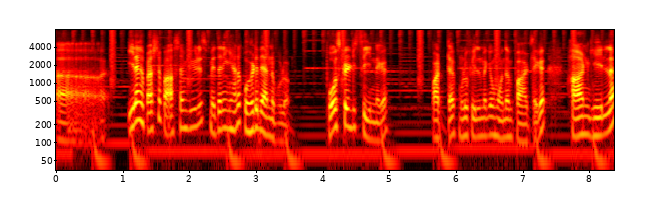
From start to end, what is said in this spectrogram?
ඊළඟ ප්‍රශ් පාසම් වියස් මෙතනින් හට කොහට දන්න පුළුව පෝස් ක්‍රඩි සින්න එක පට්ට මුළු ෆිල්ම් එක හොඳම් පාට් එක හාන් ගිල්ල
